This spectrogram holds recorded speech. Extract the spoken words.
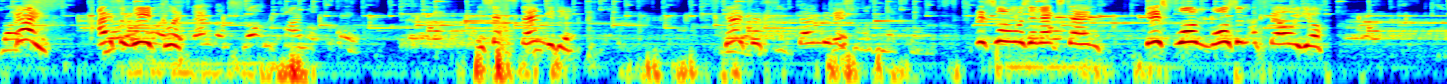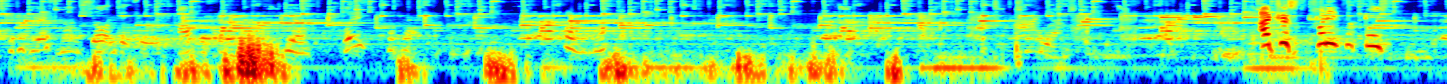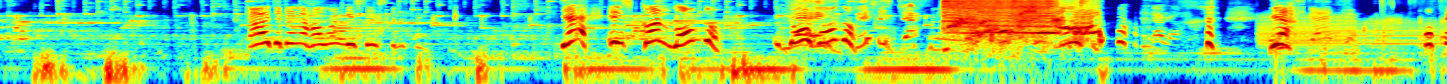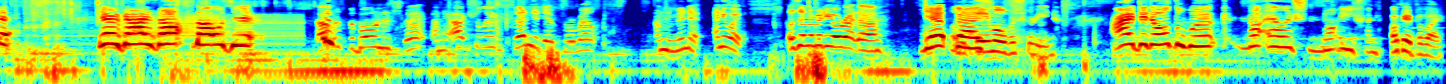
Right. Guys, it's a weird clip. Then they'll shorten the time it'll. It's extended it. Yeah, it's extended it. This was an extent. This one was an extend. This one wasn't a failure. Because this one shortened it to half a second. Yeah. What is the box? Oh, I just put it to full. Guys, I don't know how long is this gonna take. Yeah, it's gone longer. It goes longer. This is definitely. there we go. Yeah, you. Yeah, guys, that that was it. That was the bonus bit, and it actually extended it for about a minute. Anyway, that's in the video right there. Yep, guys. game over screen. I did all the work. Not Ellis, not Ethan. Okay, bye bye.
